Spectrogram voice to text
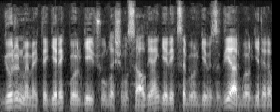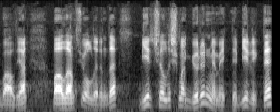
görünmemekte. Gerek bölge içi ulaşımı sağlayan gerekse bölgemizi diğer bölgelere bağlayan bağlantı yollarında bir çalışma görünmemekle birlikte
